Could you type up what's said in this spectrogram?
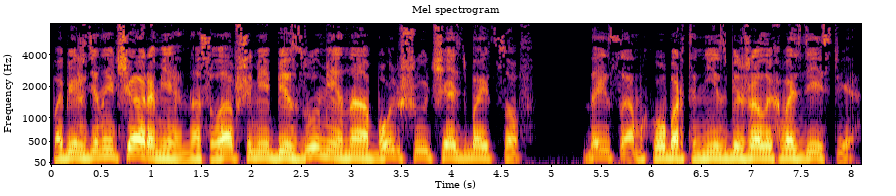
побеждены чарами, наславшими безумие на большую часть бойцов. Да и сам Хобарт не избежал их воздействия.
